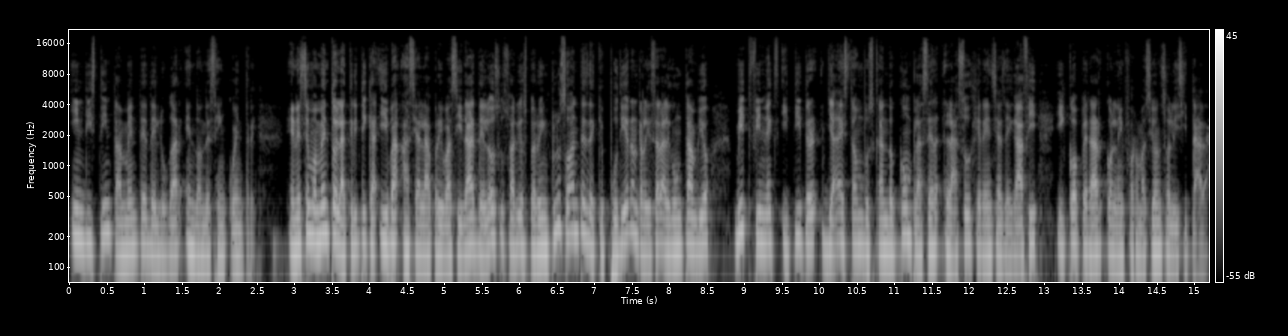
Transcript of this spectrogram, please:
indistintamente del lugar en donde se encuentre. En ese momento la crítica iba hacia la privacidad de los usuarios, pero incluso antes de que pudieran realizar algún cambio, Bitfinex y Tether ya están buscando complacer las sugerencias de Gafi y cooperar con la información solicitada.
